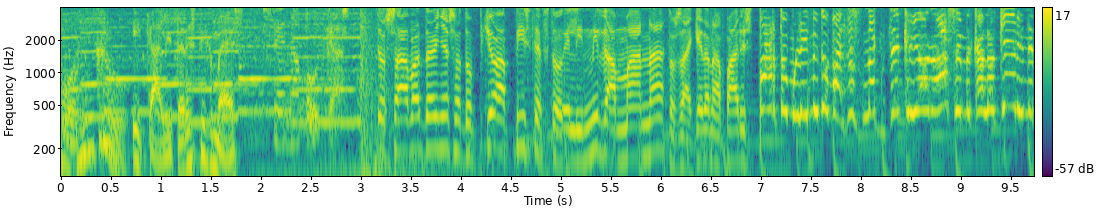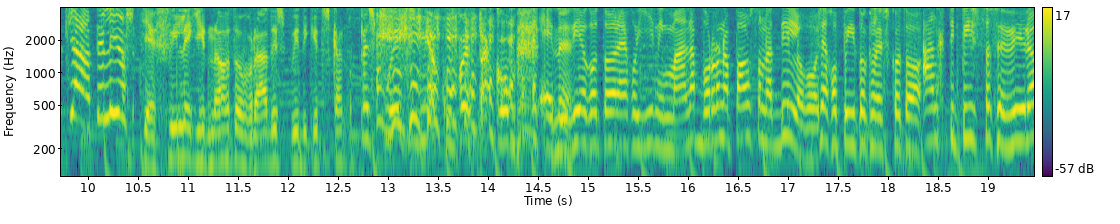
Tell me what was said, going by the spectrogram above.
Morning Crew. Οι καλύτερες στιγμές σε ένα podcast. Το Σάββατο ένιωσα το πιο απίστευτο Ελληνίδα μάνα. Το ζακέτα να πάρεις. Πάρτο μου λέει, μην το βάλεις στην άκρη. Δεν κρυώνω, άσε με καλοκαίρι είναι πια. Τελείωσε. Και φίλε, γυρνάω το βράδυ σπίτι και της κάνω. Πες που έχεις μια κουβέντα ακόμα. Ναι. Επειδή εγώ τώρα έχω γίνει μάνα, μπορώ να πάω στον αντίλογο. Έχω πει το κλασικό το αν χτυπήσεις θα σε δίνω.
